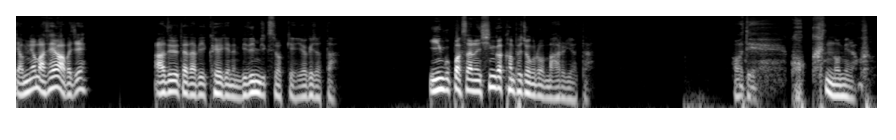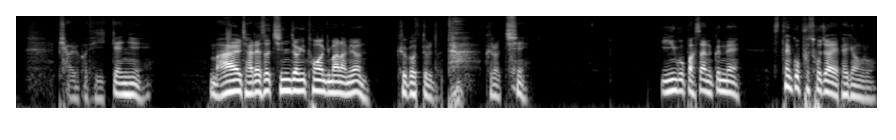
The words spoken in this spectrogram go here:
염려 마세요 아버지. 아들의 대답이 그에게는 믿음직스럽게 여겨졌다. 이인국 박사는 심각한 표정으로 말을 이었다. 어디 코 큰 놈이라고 별것이 있겠니? 말 잘해서 진정이 통하기만 하면 그것들도 다 그렇지. 이인국 박사는 끝내 스탠코프 소자의 배경으로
